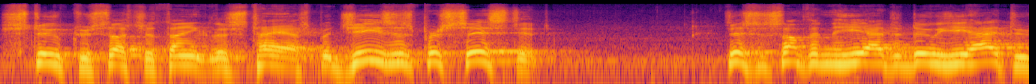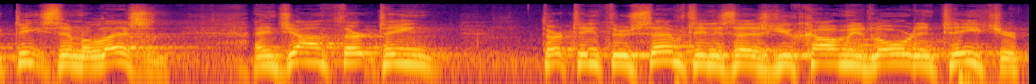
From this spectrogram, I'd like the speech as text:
stoop to such a thankless task. But Jesus persisted. This is something he had to do. He had to teach them a lesson. And John 13, 13 through 17, he says, You call me Lord and teacher,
